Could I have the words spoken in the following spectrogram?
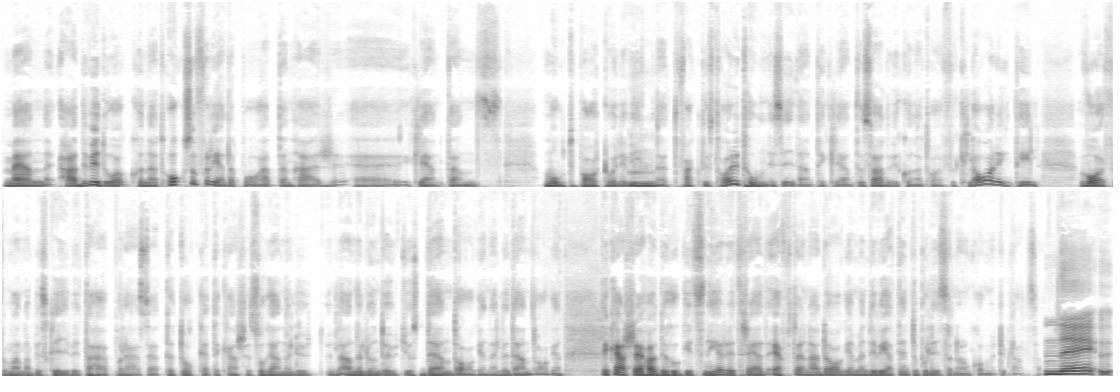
Men hade vi då kunnat också få reda på att den här eh, klientens motpart då, eller vittnet faktiskt har ett horn i sidan till klienten så hade vi kunnat ha en förklaring till varför man har beskrivit det här på det här sättet och att det kanske såg annorlunda, ut just den dagen eller den dagen. Det kanske hade huggits ner i träd efter den här dagen men det vet inte polisen när de kommer till platsen. Nej,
